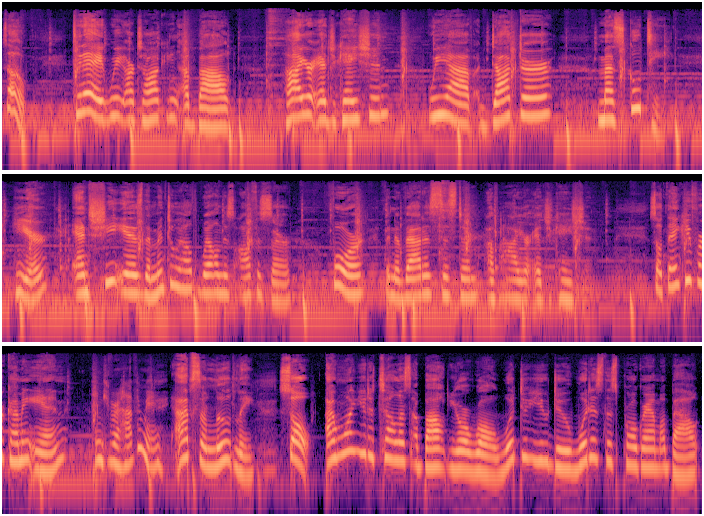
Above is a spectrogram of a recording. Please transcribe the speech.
So, today we are talking about higher education. We have Dr. Mascuti here, and she is the Mental Health Wellness Officer for the Nevada System of Higher Education. So, thank you for coming in. Thank you for having me. Absolutely. So, I want you to tell us about your role. What do you do? What is this program about?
